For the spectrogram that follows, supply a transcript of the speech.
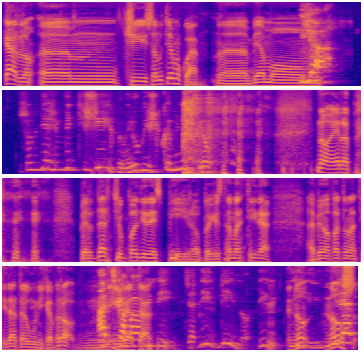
Carlo, um, ci salutiamo qua. Uh, abbiamo... Yeah sono 10.25, mi rubi 5 minuti. Oh. no, era per darci un po' di respiro, perché stamattina abbiamo fatto una tirata unica, però mm, ah, in realtà... Cioè, dillo, dillo, no, dillo, non, diretta,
